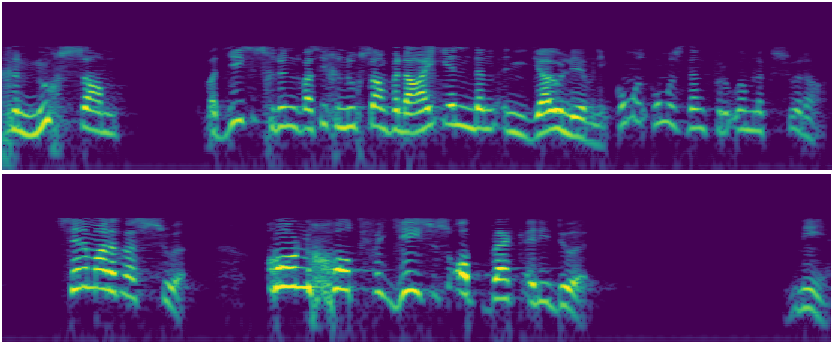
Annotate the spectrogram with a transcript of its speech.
genoegsaam wat Jesus gedoen het was nie genoegsaam vir daai een ding in jou lewe nie. Kom kom ons dink vir 'n oomblik so daaraan. Sê net maar dit was so. Kon God vir Jesus opwek uit die dood? Nee.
